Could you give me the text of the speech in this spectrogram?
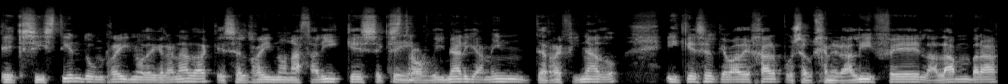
existiendo un reino de Granada, que es el reino nazarí, que es extraordinariamente refinado y que es el que va a dejar pues el Generalife, la Alhambra,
